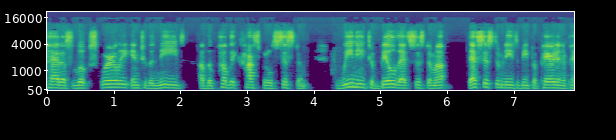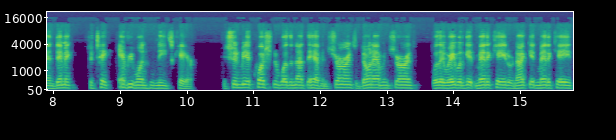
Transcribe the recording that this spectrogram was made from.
had us look squarely into the needs of the public hospital system. We need to build that system up. That system needs to be prepared in a pandemic to take everyone who needs care. It shouldn't be a question of whether or not they have insurance or don't have insurance, whether they were able to get Medicaid or not get Medicaid.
